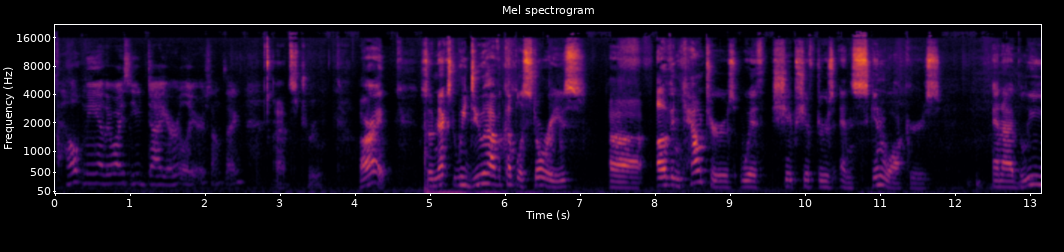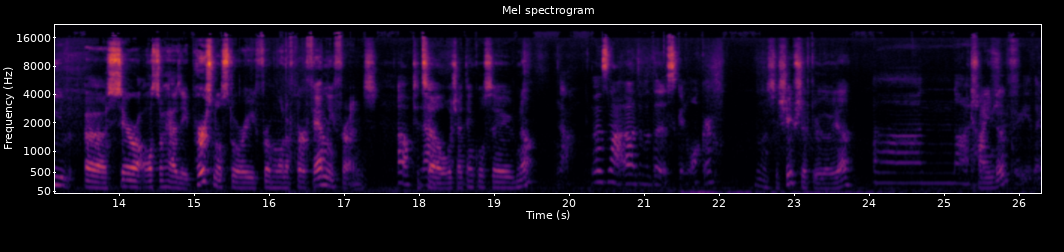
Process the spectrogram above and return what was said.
help me, otherwise you'd die early or something. That's true. All right. So next we do have a couple of stories uh, of encounters with shapeshifters and skinwalkers, and I believe uh, Sarah also has a personal story from one of her family friends Oh, to no, tell, which I think we'll save. No, no, that's not uh, the, the skinwalker. no it's a shapeshifter though. Yeah. Uh, not a Kind of. shapeshifter either.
